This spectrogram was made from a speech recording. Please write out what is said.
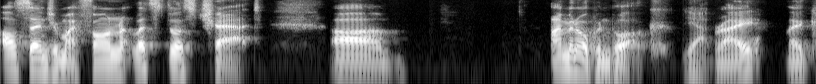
I'll send you my phone. Let's let's chat. Um, I'm an open book. Yeah. Right. Like,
